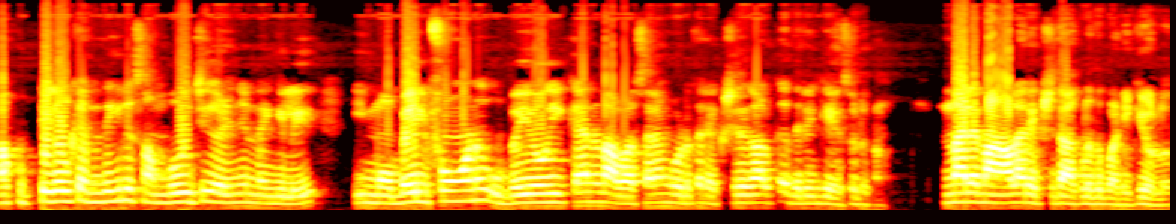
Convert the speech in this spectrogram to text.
ആ കുട്ടികൾക്ക് എന്തെങ്കിലും സംഭവിച്ചു കഴിഞ്ഞിട്ടുണ്ടെങ്കിൽ ഈ മൊബൈൽ ഫോൺ ഉപയോഗിക്കാനുള്ള അവസരം കൊടുത്ത രക്ഷിതാക്കൾക്കെതിരെയും കേസ് എടുക്കണം. എന്നാലേ നാളെ രക്ഷിതാക്കൾ ഇത് പഠിക്കുകയുള്ളൂ.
